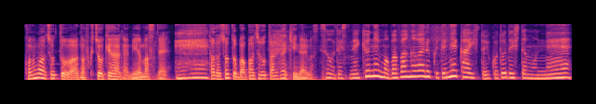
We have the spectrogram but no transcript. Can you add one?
このままちょっとあの復調気配が見えますね、えー、ただちょっと馬場状態が気になります、ね、そうですね。去年も馬場が悪くてね回避ということでしたもんね。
